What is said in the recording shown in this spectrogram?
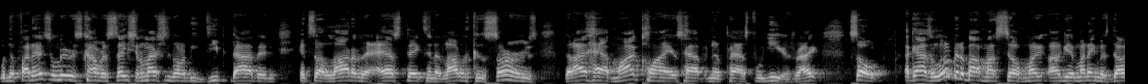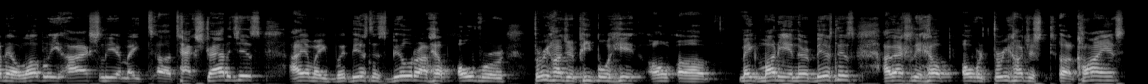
with the financial literacy conversation, I'm actually going to be deep diving into a lot of the aspects and a lot of the concerns that I have my clients have in the past few years, right? So, uh, guys, a little bit about myself. My, again, my name is Doniel Lovely. I actually am a uh, tax strategist. I am a business builder. I help over 300 300 people hit uh, make money in their business. I've actually helped over 300 uh, clients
